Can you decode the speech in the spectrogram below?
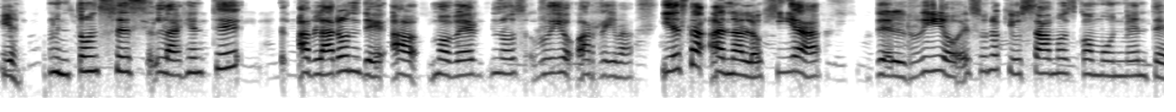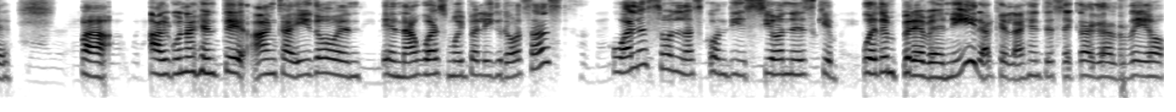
Bien, entonces la gente hablaron de ah, movernos río arriba. Y esta analogía del río es uno que usamos comúnmente. alguna gente han caído en, en aguas muy peligrosas. ¿Cuáles son las condiciones que pueden prevenir a que la gente se caiga al río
